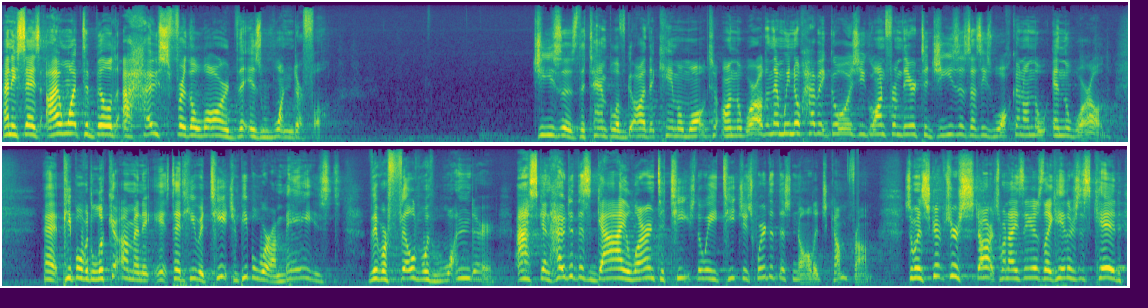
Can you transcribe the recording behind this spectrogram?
And he says, I want to build a house for the Lord that is wonderful. Jesus, the temple of God that came and walked on the world. And then we know how it goes. You go on from there to Jesus as he's walking on the, in the world. Uh, people would look at him and it, it said he would teach, and people were amazed. They were filled with wonder, asking, How did this guy learn to teach the way he teaches? Where did this knowledge come from? So when scripture starts, when Isaiah's like, Hey, there's this kid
